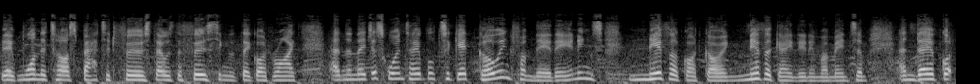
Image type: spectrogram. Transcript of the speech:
They won the toss, batted first. That was the first thing that they got right, and then they just weren't able to get going from there. Their innings never got going, never gained any momentum, and they've got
